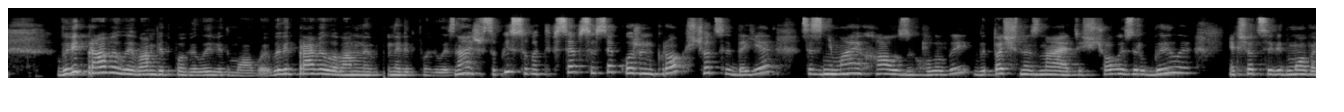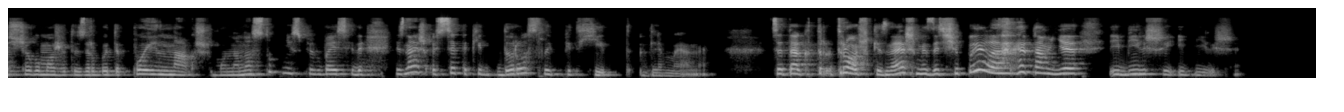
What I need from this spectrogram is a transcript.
Ви відправили, вам відповіли відмовою. Ви відправили, вам не відповіли. Знаєш, записувати все, все, все, кожен крок, що це дає, це знімає хаос з голови. Ви точно знаєте, що ви зробили. Якщо це відмова, що ви можете зробити по-інакшому на наступні співбесіди. І знаєш, ось це такий дорослий підхід для мене. Це так тр- трошки, знаєш, ми зачепили, але там є і більше, і більше.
